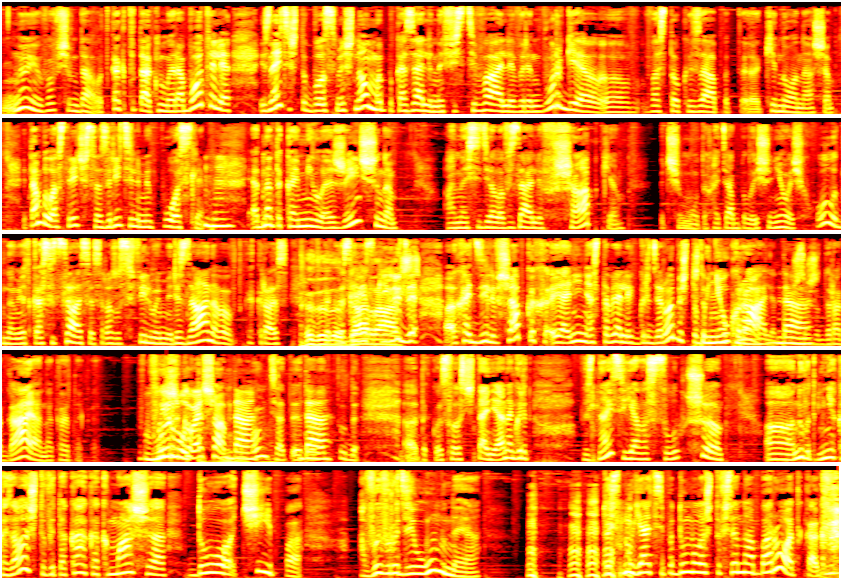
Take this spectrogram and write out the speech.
Ну и, в общем, да, вот как-то так мы работали. И знаете, что было смешно? Мы показали на фестивале в Оренбурге э, «Восток и Запад» э, кино наше. И там была встреча со зрителями после. Mm-hmm. И одна такая милая женщина, она сидела в зале в шапке, почему-то, хотя было еще не очень холодно. У меня такая ассоциация сразу с фильмами Рязанова, вот как раз когда советские люди э, ходили в шапках, и они не оставляли их в гардеробе, чтобы, чтобы не украли. Да. Потому что же дорогая, она как такая Выжиковая шапка, да. помните, от, да. оттуда а, такое словосочетание. Она говорит, вы знаете, я вас слушаю, а, ну вот мне казалось, что вы такая, как Маша до чипа, а вы вроде умная. То есть, ну, я, типа, думала, что все наоборот, как бы.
